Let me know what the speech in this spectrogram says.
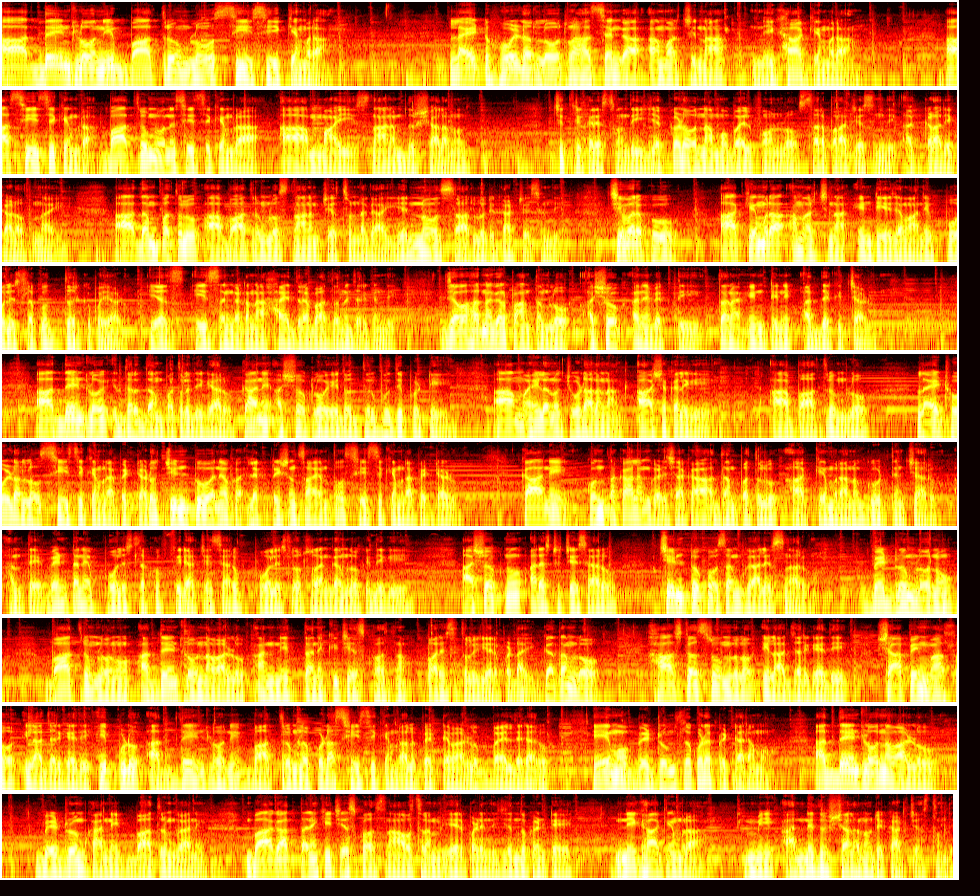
ఆ అద్దె ఇంట్లోని బాత్రూంలో సీసీ కెమెరా. లైట్ హోల్డర్లో రహస్యంగా అమర్చిన నిఘా కెమెరా. ఆ సీసీ కెమెరా బాత్రూంలోని సీసీ కెమెరా ఆ అమ్మాయి స్నానం దృశ్యాలను చిత్రీకరిస్తుంది. ఎక్కడో ఉన్న మొబైల్ ఫోన్లో సరఫరా చేస్తుంది. అక్కడ రికార్డ్ అవుతున్నాయి. ఆ దంపతులు ఆ బాత్రూంలో స్నానం చేస్తుండగా ఎన్నోసార్లు రికార్డ్ చేసింది. చివరకు ఆ కెమెరా అమర్చిన ఇంటి యజమాని పోలీసులకు దొరికిపోయాడు. ఎస్ ఈ సంఘటన హైదరాబాద్లోనే జరిగింది. జవహర్ నగర్ ప్రాంతంలో అశోక్ అనే వ్యక్తి తన ఇంటిని అద్దెకిచ్చాడు. ఆ అద్దె ఇంట్లో ఇద్దరు దంపతులు దిగారు. కానీ అశోక్లో ఏదో దుర్బుద్ధి పుట్టి ఆ మహిళను చూడాలన్న ఆశ కలిగి ఆ బాత్రూంలో లైట్ హోల్డర్లో సీసీ కెమెరా పెట్టాడు. చింటూ అనే ఒక ఎలక్ట్రీషియన్ సాయంతో సీసీ కెమెరా పెట్టాడు. కానీ కొంతకాలం గడిచాక ఆ దంపతులు ఆ కెమెరాను గుర్తించారు. అంతే వెంటనే పోలీసులకు ఫిర్యాదు చేశారు. పోలీసులు రంగంలోకి దిగి అశోక్ను అరెస్టు చేశారు. చింటూ కోసం గాలిస్తున్నారు. బెడ్రూమ్లోనూ బాత్రూంలోనూ అద్దెంట్లో ఉన్న వాళ్ళు అన్ని తనిఖీ చేసుకోవాల్సిన పరిస్థితులు ఏర్పడ్డాయి. గతంలో హాస్టల్స్ రూమ్లలో ఇలా జరిగేది షాపింగ్ మాల్స్లో ఇలా జరిగేది. ఇప్పుడు అద్దె ఇంట్లోని బాత్రూంలో కూడా సీసీ కెమెరాలు పెట్టేవాళ్ళు బయలుదేరారు. ఏమో బెడ్రూమ్స్లో కూడా పెట్టారేమో. అద్దె ఇంట్లో ఉన్న వాళ్ళు బెడ్రూమ్ కానీ బాత్రూమ్ కానీ బాగా తనిఖీ చేసుకోవాల్సిన అవసరం ఏర్పడింది. ఎందుకంటే నిఘా కెమెరా మీ అన్ని దృశ్యాలను రికార్డ్ చేస్తుంది.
